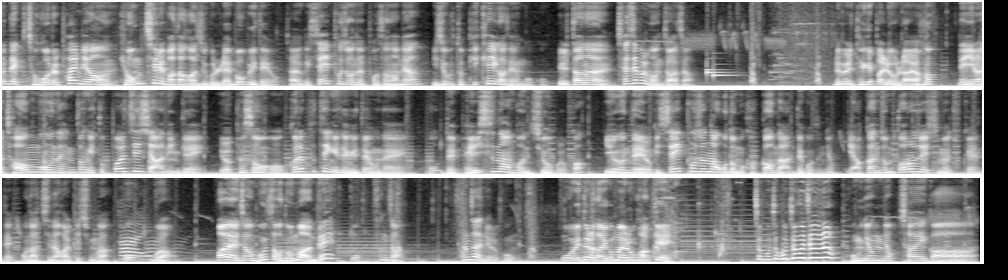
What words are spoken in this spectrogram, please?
근데 저거를 팔면 경험치를 받아가지고 랩업이 돼요. 자 여기 세이프 존을 벗어나면 이제부터 PK가 되는 거고. 일단은 채집을 먼저 하자 레벨 되게 빨리 올라요. 근데 이런 자원 모으는 행동이 또 뻘짓이 아닌 게 옆에서 어, 크래프팅이 되기 때문에 어, 내 베이스는 한번 지워볼까? 이거 근데 여기 세이프 존하고 너무 가까우면 안 되거든요. 약간 좀 떨어져 있으면 좋겠는데? 어 나 지나갈게 친구야. 어 뭐야? 아니 잠깐 몬스터가 너무 안 돼? 어 상자. 상자는 열고. 어 얘들아 나 이것만 이러고 갈게. 잠깐 잠깐 잠깐 잠깐. 공격력 차이가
